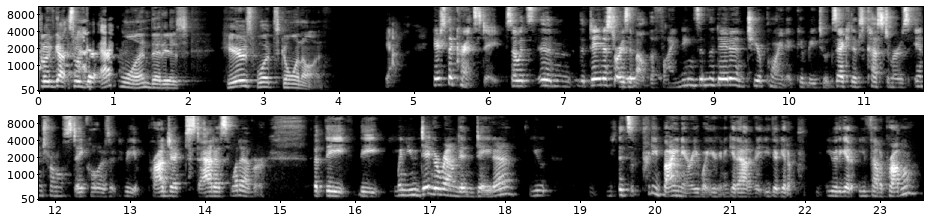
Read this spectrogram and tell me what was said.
so we've got so we've got Act One that is here's what's going on. Here's the current state. So it's in the data story is about the findings in the data, and to your point, it could be to executives, customers, internal stakeholders. It could be a project status, whatever. But the the when you dig around in data, you it's pretty binary what you're going to get out of it. You either get a you either get you found a problem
